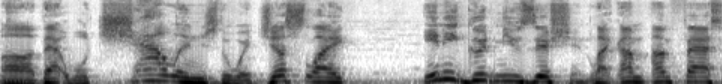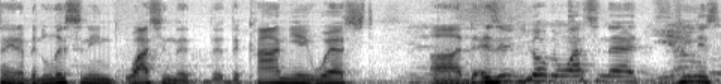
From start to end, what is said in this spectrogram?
uh, that will challenge the way, just like any good musician. Like I'm, I'm fascinated. I've been listening, watching the the, the Kanye West. Uh, is it, you all been watching that? Genius?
